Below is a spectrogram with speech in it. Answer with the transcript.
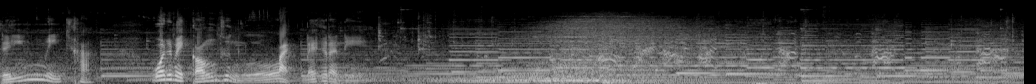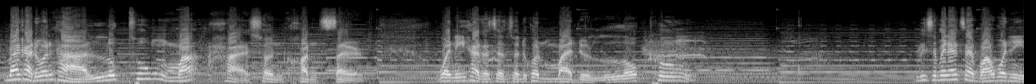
ได้ไหมคะว่าทำไมกล้องถึงแหลกได้ขนาดนี้มาค่ะทุกคนค่ะ ลูกทุ่งมหาชนคอนเสิร์ต วันนี้ค่ะจะเชิญชวนทุกคนมาดูลูกทุ่ง ดิฉันไม่แน่ใจว่าวันนี้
